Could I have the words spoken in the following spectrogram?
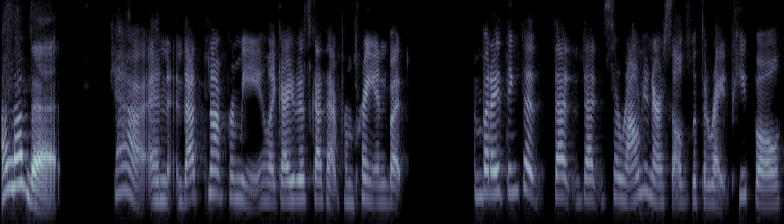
I love that. Yeah, and that's not for me. Like I just got that from praying, but but i think that that that surrounding ourselves with the right people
